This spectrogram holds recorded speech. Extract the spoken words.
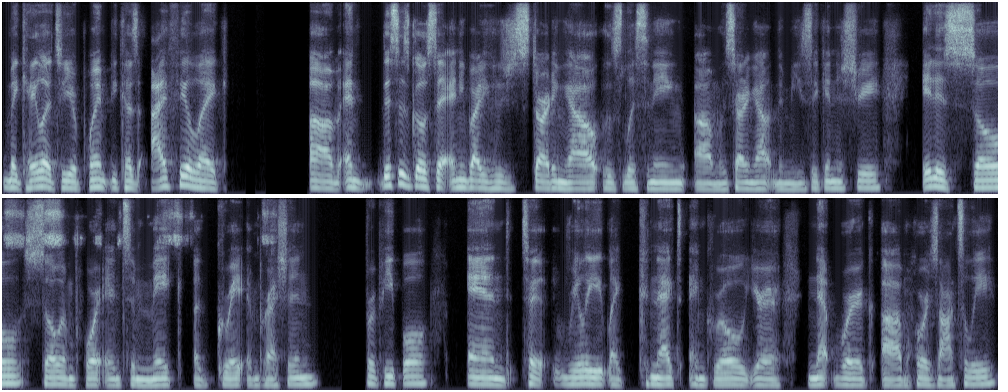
Michaela, to your point, because I feel like um, and this is goes to anybody who's starting out, who's listening, um, who's starting out in the music industry. It is so, so important to make a great impression for people and to really like connect and grow your network um, horizontally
